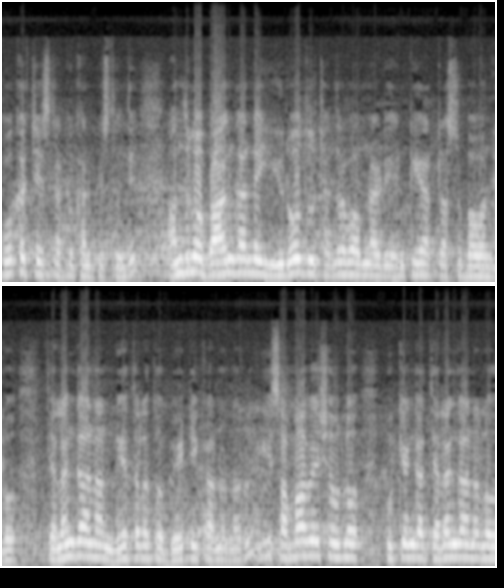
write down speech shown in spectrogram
ఫోకస్ చేసినట్లు కనిపిస్తుంది. అందులో భాగంగానే ఈ రోజు చంద్రబాబు నాయుడు ఎన్టీఆర్ ట్రస్ట్ భవన్లో తెలంగాణ నేతలతో భేటీ కానున్నారు. ఈ సమావేశంలో ముఖ్యంగా తెలంగాణలో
